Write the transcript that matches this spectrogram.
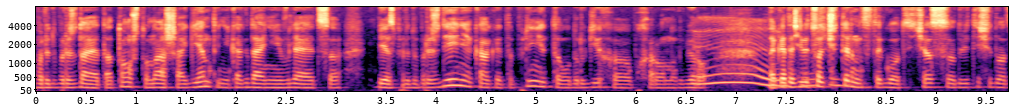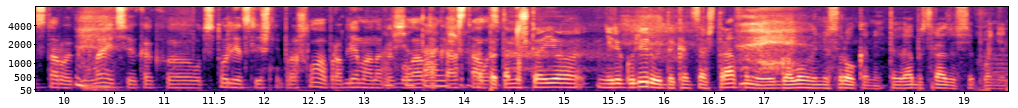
предупреждает о том, что наши агенты никогда не являются без предупреждения, как это принято у других а, похоронных бюро. М, Так это ничего себе. 914 год, сейчас а, 2022, понимаете, как а, вот сто лет с лишним прошло, а проблема она А как всё была, так так и же. А осталась. потому что ее не регулируют до конца штрафами и уголовными сроками. Тогда бы сразу все поняли.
